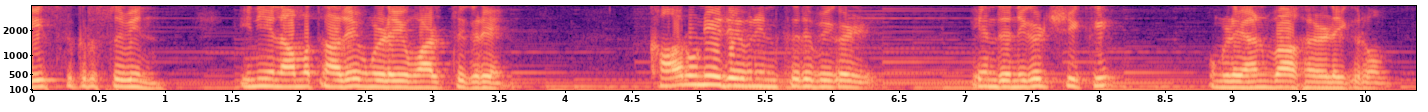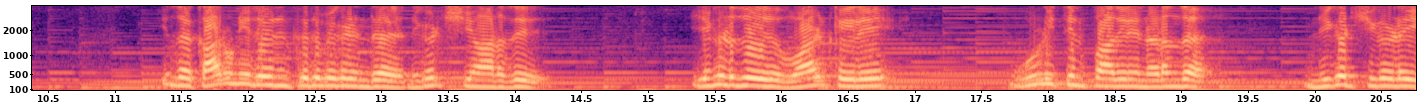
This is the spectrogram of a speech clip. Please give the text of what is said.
இயேசு கிறிஸ்துவின் இனிய நாமத்தினாலே உங்களை வாழ்த்துகிறேன். காருண்ய தேவனின் கிருபைகள் என்ற நிகழ்ச்சிக்கு உங்களை அன்பாக அழைக்கிறோம். இந்த காருண்ய தேவனின் கிருபைகள் என்ற நிகழ்ச்சியானது எங்களது வாழ்க்கையிலே ஊழித்தின் பாதையிலே நடந்த நிகழ்ச்சிகளை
